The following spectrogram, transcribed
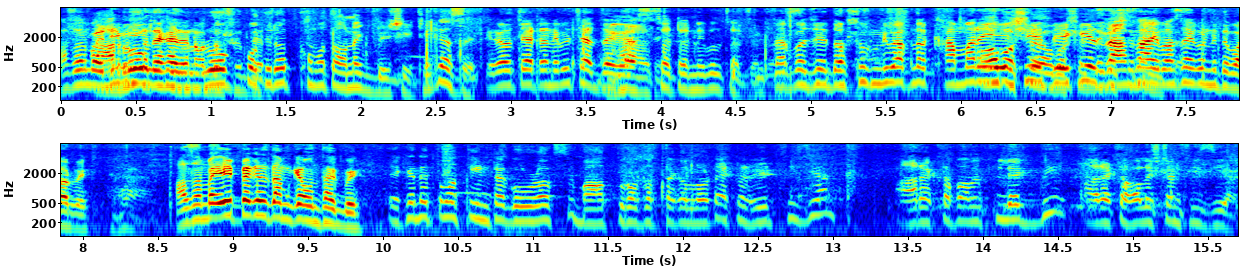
হাসান ভাই, ডিমগুলো দেখা যায় রোগ প্রতিরোধ ক্ষমতা অনেক বেশি ঠিক আছে? চারটা নেবে চার জায়গায় হ্যাঁ আছে। চারটা নিবল চার জায়গা। তারপর যে দর্শক নিবে আপনার খামারে এসে দেখে যাচাই বাছাই করে নিতে পারবে। হ্যাঁ। হাসান ভাই এই প্যাকেজের দাম কেমন থাকবে? এখানে তোমার তিনটা গরু রাখছে বাহাত্তর হাজার টাকা লটে। একটা রেড ফিজিয়ান আর একটা পাবে ফ্লেগবি আর একটা হলস্টান ফিজিয়ান।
